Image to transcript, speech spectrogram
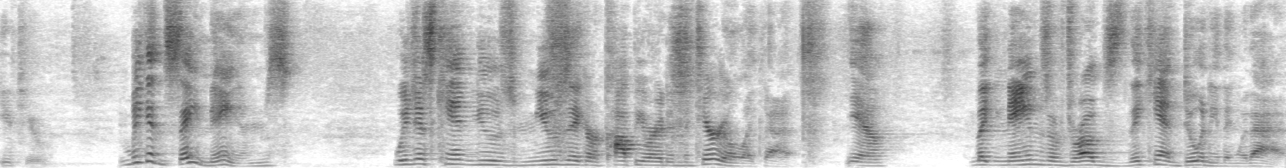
YouTube. we can say names. We just can't use music or copyrighted material like that. Yeah, Like names of drugs, they can't do anything with that.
